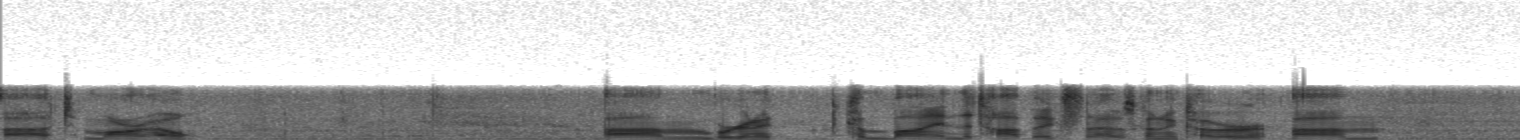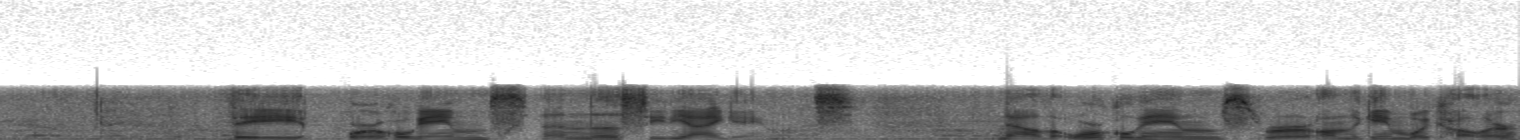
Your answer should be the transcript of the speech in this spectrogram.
uh, tomorrow. Um, we're going to combine the topics that I was going to cover. Um, the Oracle games and the CDI games. Now, the Oracle games were on the Game Boy Color,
